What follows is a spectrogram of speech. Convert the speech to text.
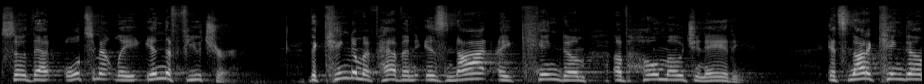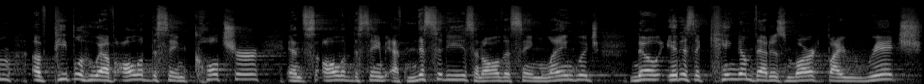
so that ultimately in the future, the kingdom of heaven is not a kingdom of homogeneity. It's not a kingdom of people who have all of the same culture and all of the same ethnicities and all the same language. No, it is a kingdom that is marked by rich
